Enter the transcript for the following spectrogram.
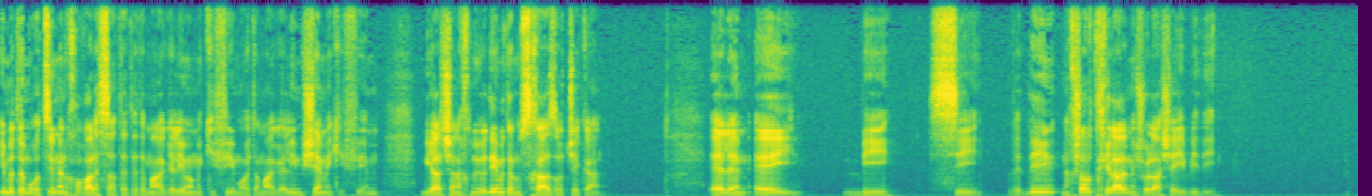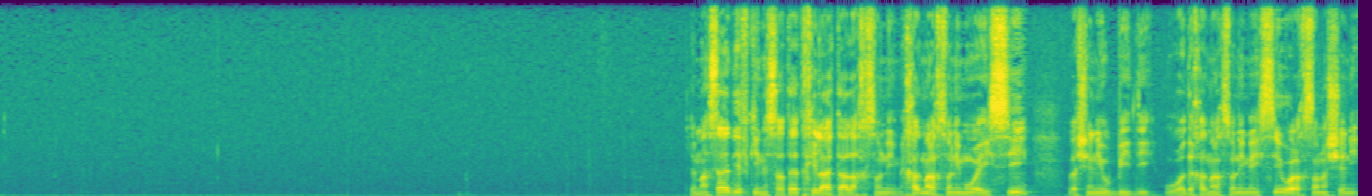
אם אתם רוצים אין חובה לסרטט את המעגלים המקיפים או את המעגלים שמקיפים, בגלל שאנחנו יודעים את הנוסחה הזאת שכאן. אלה הם A, B, C ו-D. נחשוב תחילה על משולש ABD. למעשה עדיף כי נסרטט תחילה את האלכסונים. אחד מהאלכסונים הוא AC והשני הוא BD. הוא עוד אחד מהאלכסונים AC, הוא האלכסון השני.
